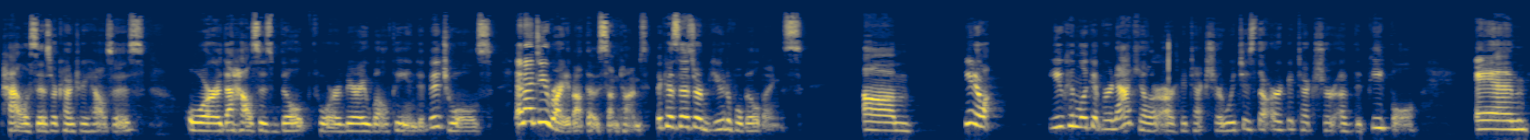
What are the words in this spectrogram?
palaces or country houses, or the houses built for very wealthy individuals. And I do write about those sometimes because those are beautiful buildings. Um, you know, you can look at vernacular architecture, which is the architecture of the people. And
